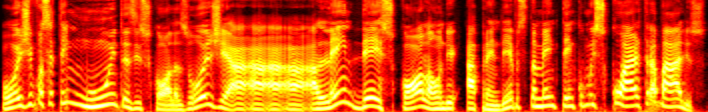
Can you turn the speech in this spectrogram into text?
hoje você tem muitas escolas. Hoje, a, a, a, além de escola onde aprender, você também tem como escoar trabalhos.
